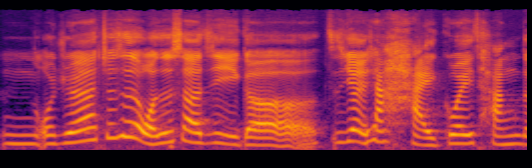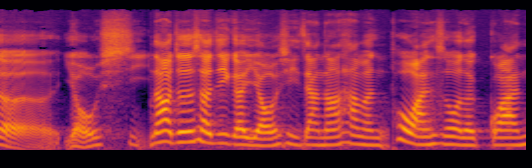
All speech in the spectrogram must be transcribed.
嗯，我觉得就是我是设计一个，就是有点像海龟汤的游戏，然后就是设计一个游戏这样，然后他们破完所有的关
